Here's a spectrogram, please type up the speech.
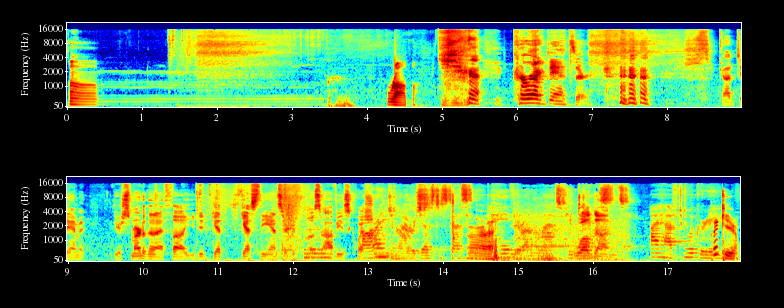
Um. Rum. Yeah, correct answer. God damn it. You're smarter than I thought. You did get guess the answer to the most obvious question. in Orange and I were just discussing All our right. behavior on the last few Well tests. I have to agree. Thank you.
